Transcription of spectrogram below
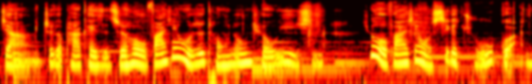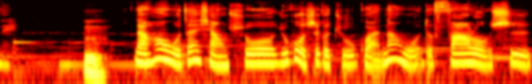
讲这个 p a c k a g e 之后，我发现我是同中求异型，就我发现我是一个主管呢、欸。嗯。然后我在想说，如果我是个主管，那我的 follow 是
